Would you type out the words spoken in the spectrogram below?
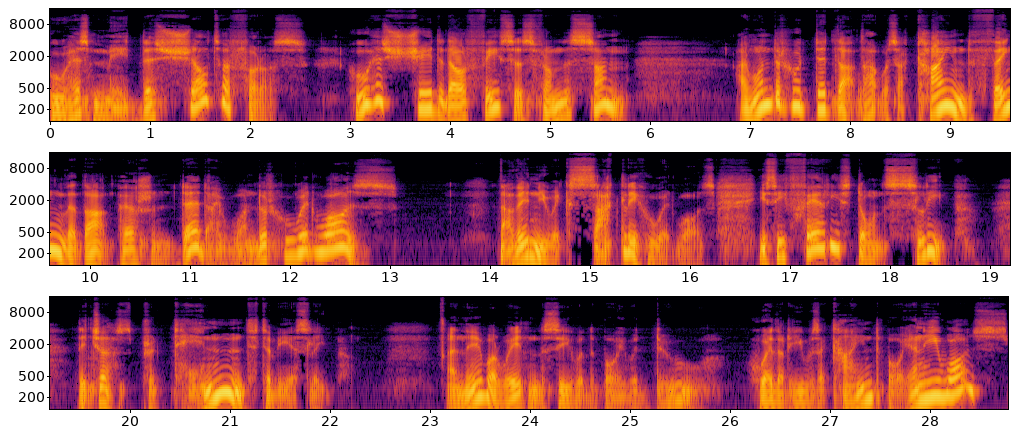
who has made this shelter for us? Who has shaded our faces from the sun? I wonder who did that. That was a kind thing that that person did. I wonder who it was. Now they knew exactly who it was. You see, fairies don't sleep. They just pretend to be asleep. And they were waiting to see what the boy would do, whether he was a kind boy, and he was.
